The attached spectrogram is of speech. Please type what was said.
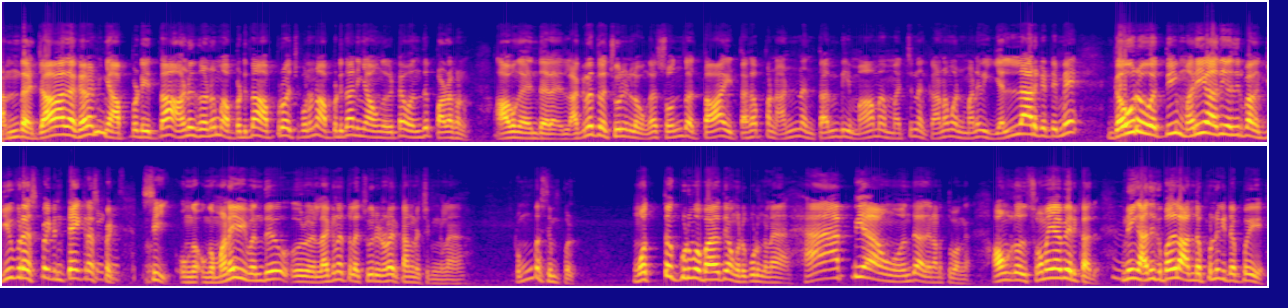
அந்த ஜாதகரை நீங்க அப்படித்தான் அணுகணும் அப்படித்தான் அப்ரோச் பண்ணணும் அப்படிதான் நீங்க அவங்க கிட்ட வந்து பழகணும். அவங்க இந்த லக்னத்துல சூரியன் உள்ளவங்க சொந்த தாய் தகப்பன் அண்ணன் தம்பி மாமன் மச்சனன் கணவன் மனைவி எல்லார்கிட்டயுமே கௌரவத்தையும் மரியாதையும் எதிர்ப்பாங்க. Give respect and take respect சி உங்க உங்க மனைவி வந்து ஒரு லக்னத்துல சூரியனோட இருக்காங்கன்னு வச்சுக்கோங்களேன். ரொம்ப சிம்பிள் மொத்த குடும்ப பாரத்தையும் அவங்களுக்கு கொடுங்களேன். ஹாப்பியாக அவங்க வந்து அதை நடத்துவாங்க. அவங்களுக்கு அது சுமையாகவே இருக்காது. நீங்கள் அதுக்கு பதிலாக அந்த பொண்ணுகிட்ட போய்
